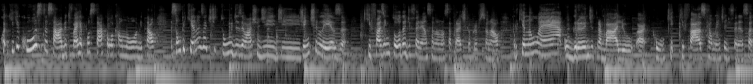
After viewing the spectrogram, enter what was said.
o que, que, custa, sabe? Tu vai repostar, colocar o nome e tal. São pequenas atitudes, eu acho, de, de, gentileza que fazem toda a diferença na nossa prática profissional, porque não é o grande trabalho com, que, que, faz realmente a diferença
